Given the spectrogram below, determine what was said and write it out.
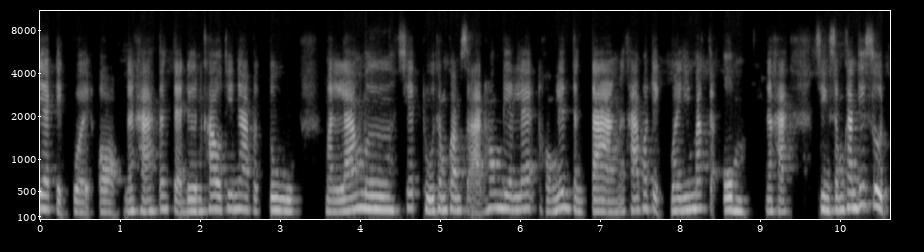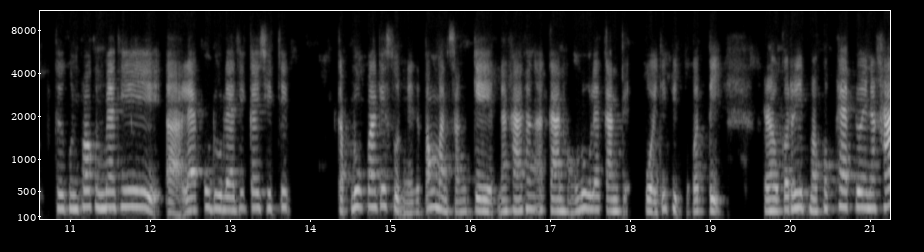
แยกเด็กป่วยออกนะคะ ตั้งแต่เดินเข้าที่หน้าประตูหมันล้างมือ เช็ดถูทำความสะอาดห้องเรียนและของเล่นต่างๆนะคะ เพราะเด็กวัยนี้มักจะอมนะคะ สิ่งสำคัญที่สุดคือคุณพ่อคุณแม่ที่และผู้ดูแลที่ใกล้ชิดที่กับลูกมากที่สุดเนี่ยจะต้องหมั่นสังเกตนะคะ ทั้งอาการของลูกและการป่วยที่ผิดปกติ เราก็รีบมาพบแพทย์ด้วยนะคะ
